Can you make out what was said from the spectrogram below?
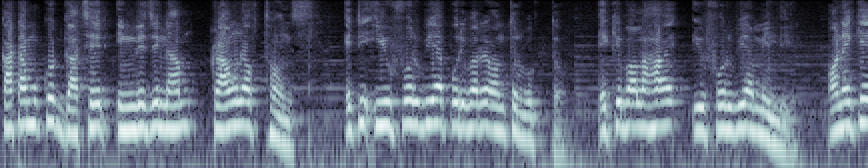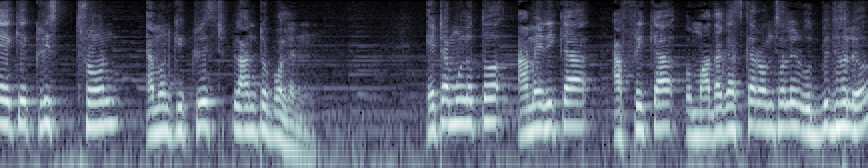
কাটামুকুট গাছের ইংরেজি নাম ক্রাউন অফ থর্নস এটি ইউফোরবিয়া পরিবারের অন্তর্ভুক্ত। একে বলা হয় ইউফোরবিয়া মিলি। অনেকে একে ক্রিস্ট থ্রোন এমনকি ক্রিস্ট প্লান্টও বলেন। এটা মূলত আমেরিকা, আফ্রিকা ও মাদাগাস্কার অঞ্চলের উদ্ভিদ হলেও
